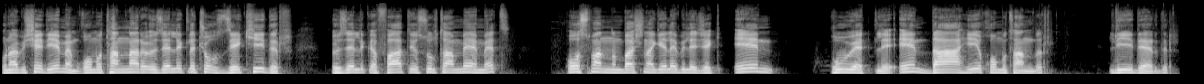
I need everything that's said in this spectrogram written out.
Buna bir şey diyemem. Komutanları özellikle çok zekidir. Özellikle Fatih Sultan Mehmet Osmanlı'nın başına gelebilecek en kuvvetli, en dahi komutandır. Liderdir.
